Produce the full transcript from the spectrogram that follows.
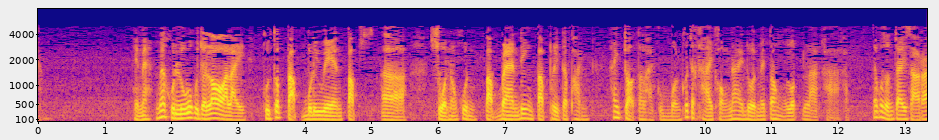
ครับ เห็นไหมเมื่อคุณรู้ว่าคุณจะล่ออะไร คุณก็ปรับบริเวณ ปรับ สวนของคุณปรับแบรนดิ้งปรับผลิตภัณฑ์ ให้เจาะตลาดกลุ่มบน ก็จะขายของได้โดยไม่ต้องลดราคาครับ ถ้าคุณสนใจสาระ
